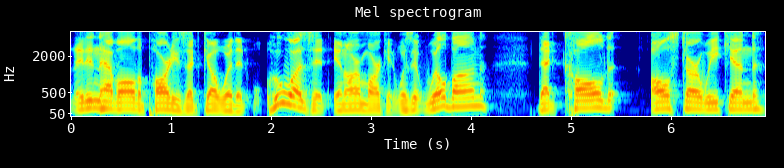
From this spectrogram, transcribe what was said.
they didn't have all the parties that go with it. Who was it in our market? Was it Wilbon that called All Star Weekend?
